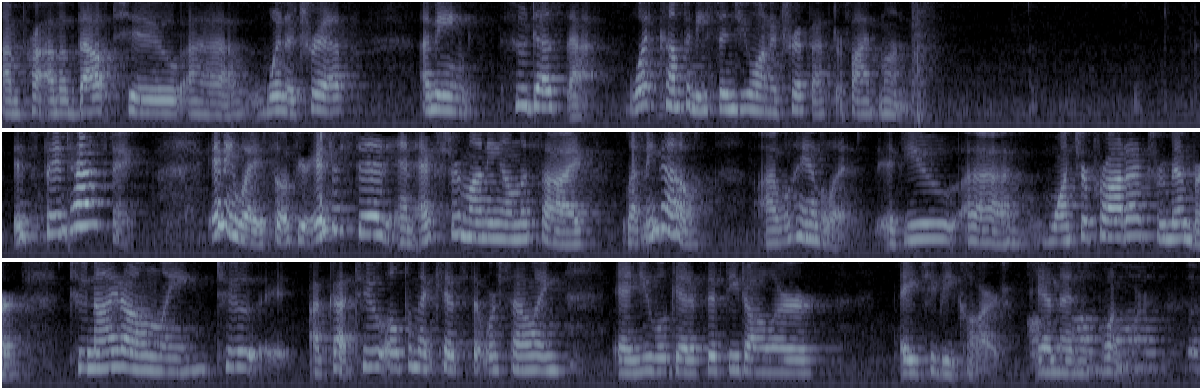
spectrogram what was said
I'm, I'm about to uh, win a trip. I mean, who does that? What company sends you on a trip after five months? It's fantastic. Anyway, so if you're interested in extra money on the side, let me know. I will handle it. If you uh, want your products, remember, tonight only. Two. I've got two ultimate kits that we're selling, and you will get a fifty dollar HEB card, and then On one more. The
